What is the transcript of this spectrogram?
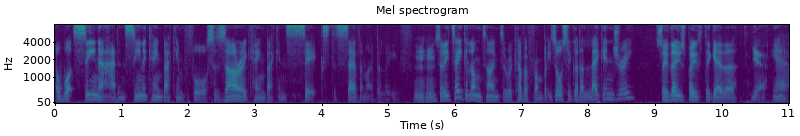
are what Cena had, and Cena came back in four. Cesaro came back in six to seven, I believe. Mm-hmm. So they take a long time to recover from. But he's also got a leg injury, So those both together, Yeah. yeah.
